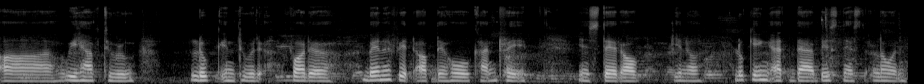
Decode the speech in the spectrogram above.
uh, we have to look into it for the benefit of the whole country instead of you know looking at their business alone.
